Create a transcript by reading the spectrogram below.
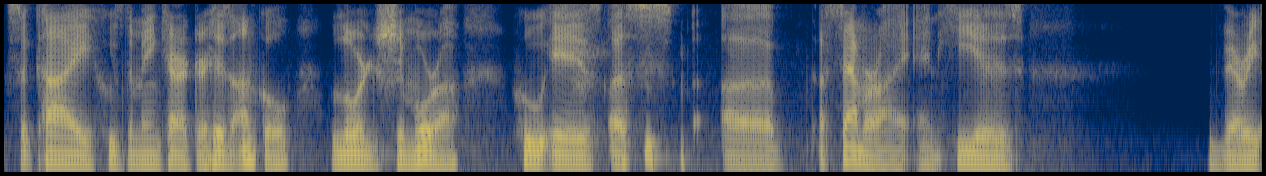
Sakai, who's the main character, his uncle, Lord Shimura, who is a a samurai, and he is very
